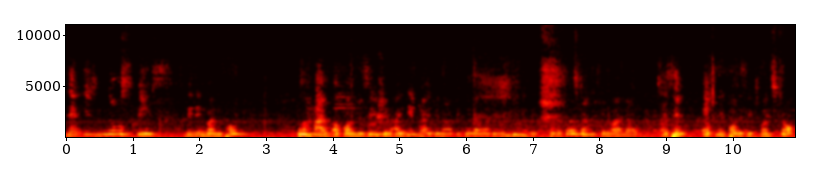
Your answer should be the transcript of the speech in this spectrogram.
there is no space within Manipur to have a conversation. I did write an article, I had an interview with, for the first time in my life, I said ethnic politics must stop.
